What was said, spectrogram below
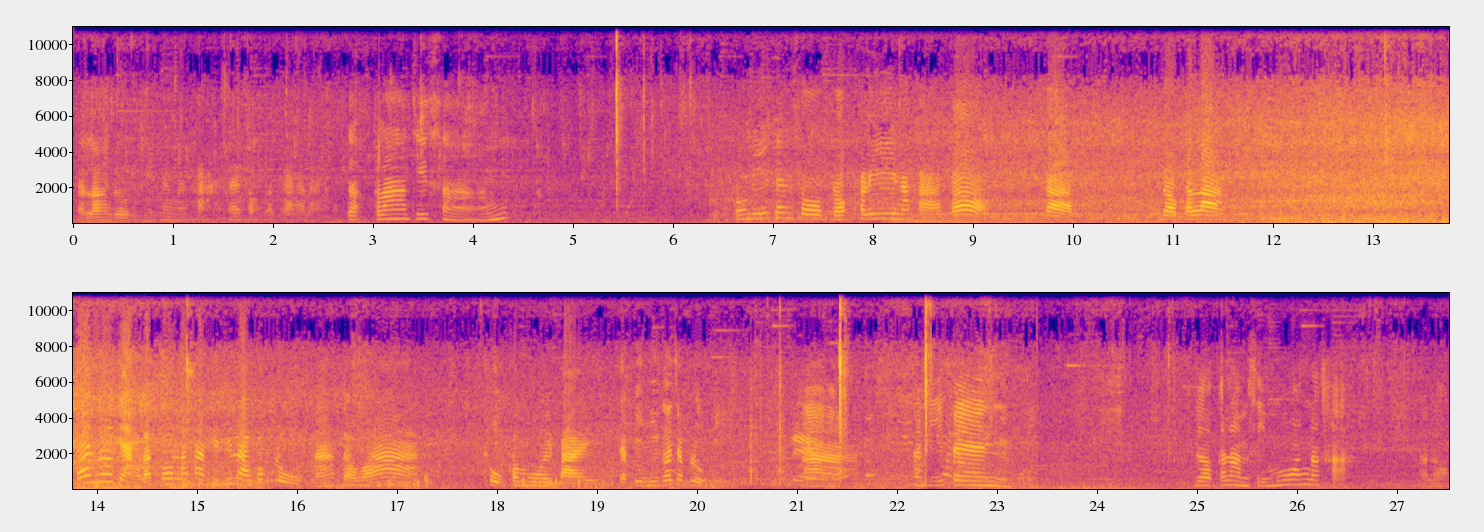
เดี๋ยวลองดูอีกนิดนึงนะคะ ได้สองตะกร้า ตะกร้าที่สามตรงนี้เป็นโซบรอกโคลีนะคะ ก็กับดอกกระหล่ำก็เลือกอย่างละต้นละกันปีที่แล้วก็ปลูกนะ แต่ว่าถูกขโมยไป แต่ปีนี้ก็จะปลูกอีกอ่า อันนี้เป็น ดอกกระหล่ำสีม่วงนะคะลอง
